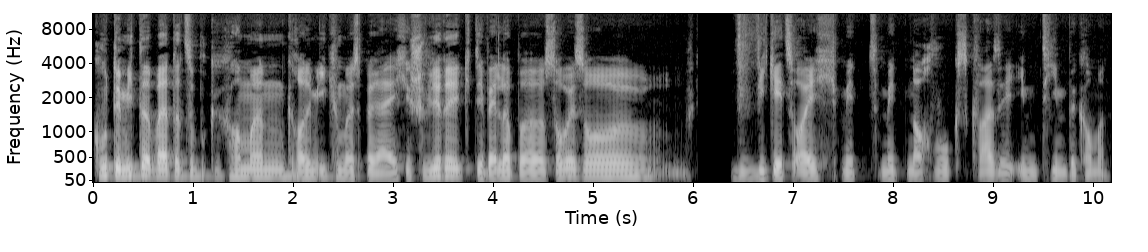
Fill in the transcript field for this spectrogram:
gute Mitarbeiter zu bekommen, gerade im E-Commerce-Bereich ist schwierig, Developer sowieso. Wie, wie geht's euch mit, mit Nachwuchs quasi im Team bekommen?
